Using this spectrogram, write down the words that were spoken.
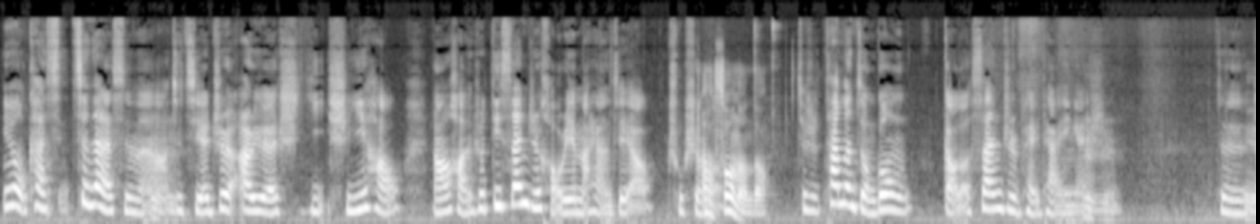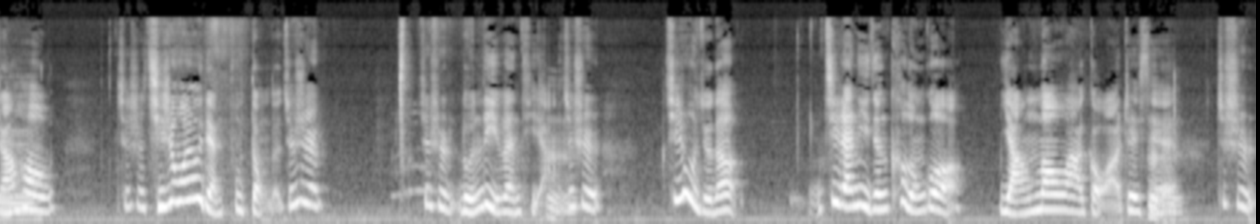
因为我看现现在的新闻啊，就截至二月十一十一号，然后好像说第三只猴也马上就要出生了。啊，能就是他们总共搞了三只胚胎，应该是。对，然后就是其实我有点不懂的，就是就是伦理问题啊，就是其实我觉得，既然你已经克隆过羊、猫啊、狗啊这些，就是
